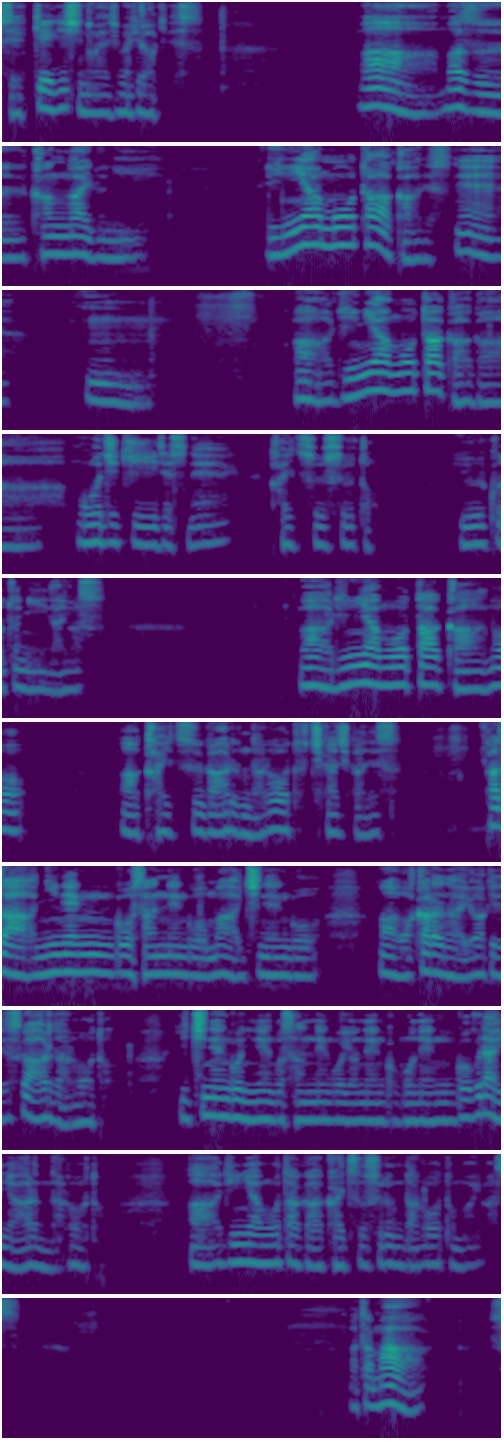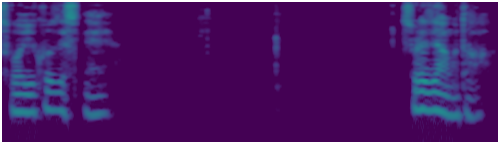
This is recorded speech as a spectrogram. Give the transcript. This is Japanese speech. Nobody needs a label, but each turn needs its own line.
設計技師の矢島弘明です。まあ、まず考えるに、リニアモーターカーですね。うん。まあ、リニアモーターカーがもうじきですね、開通するということになります。まあ、リニアモーターカーの、まあ、開通があるんだろうと近々です。ただ、2年後、3年後、まあ1年後、まあわからないわけですが、あるだろうと。1年後、2年後、3年後、4年後、5年後ぐらいにはあるんだろうと。まあ、リニアモーターが開通するんだろうと思います。またまあ、そういうことですね。それではまた。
